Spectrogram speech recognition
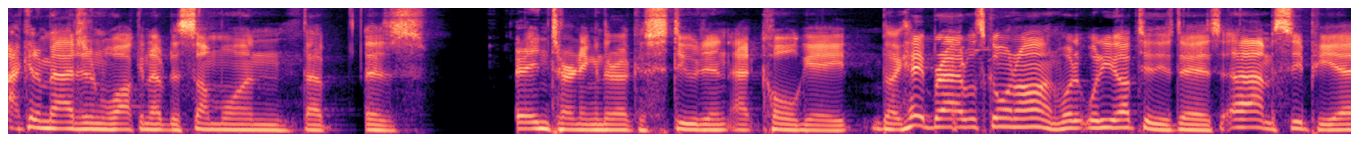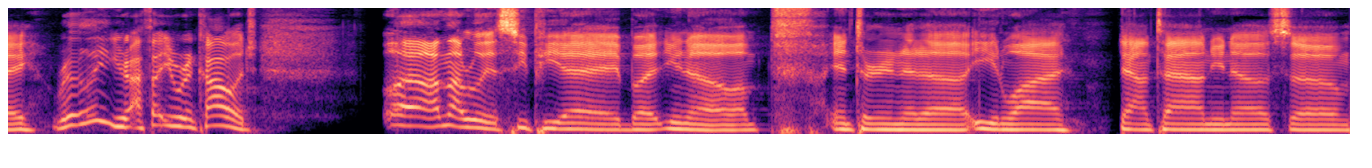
I can imagine walking up to someone that is interning they're like a student at Colgate. Be like, hey, Brad, what's going on? What, what are you up to these days? Ah, I'm a CPA. Really? You're, I thought you were in college. Well, I'm not really a CPA, but you know, I'm interning at uh, E and Y downtown. You know, so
